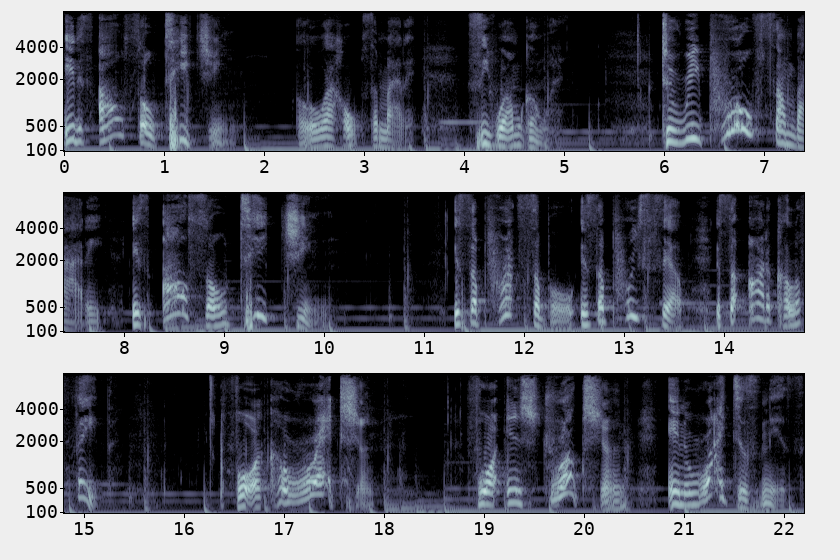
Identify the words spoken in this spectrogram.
it is also teaching. Oh, I hope somebody see where I'm going. To reproof somebody is also teaching. It's a principle, it's a precept, it's an article of faith for correction, for instruction in righteousness.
